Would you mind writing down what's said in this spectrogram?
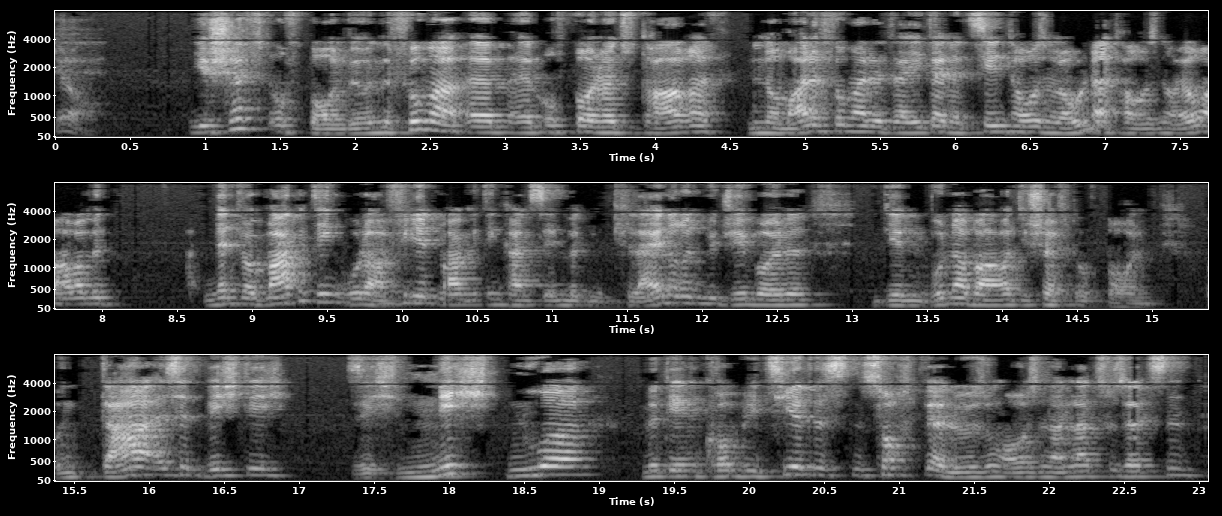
genau. ein Geschäft aufbauen will und eine Firma ähm, ähm aufbauen heutzutage, eine normale Firma, da geht eine 10.000 oder 100.000 Euro, aber mit Network Marketing oder Affiliate Marketing kannst du eben mit einem kleineren Budgetbeutel dir ein wunderbares Geschäft aufbauen. Und da ist es wichtig, sich nicht nur mit den kompliziertesten Softwarelösungen auseinanderzusetzen,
